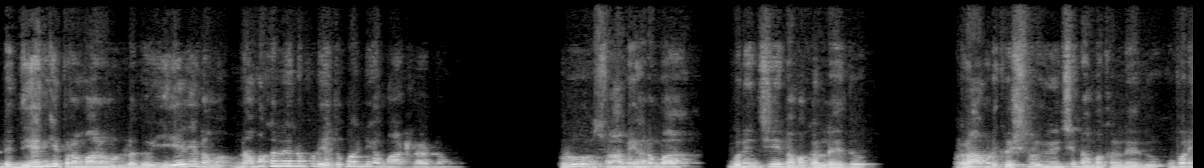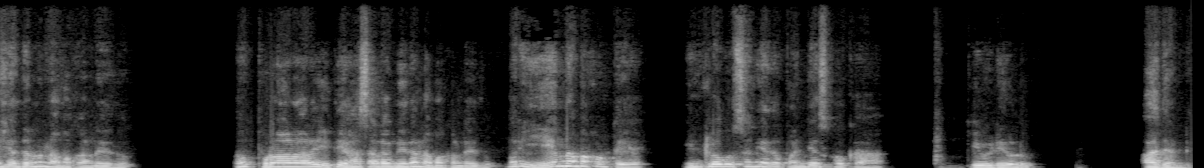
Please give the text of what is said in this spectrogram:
అంటే దేనికి ప్రమాణం ఉండదు ఏది నమ్మ నమ్మకం లేనప్పుడు ఎందుకంటే మాట్లాడడం? ఇప్పుడు స్వామి హనుమ గురించి నమ్మకం లేదు రాముడి కృష్ణుడి గురించి నమ్మకం లేదు ఉపనిషత్తులను నమ్మకం లేదు పురాణాల ఇతిహాసాల మీద నమ్మకం లేదు. మరి ఏం నమ్మకం ఉంటే ఇంట్లో కూర్చొని ఏదో పని చేసుకోక ఈ వీడియోలు? అదండి.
